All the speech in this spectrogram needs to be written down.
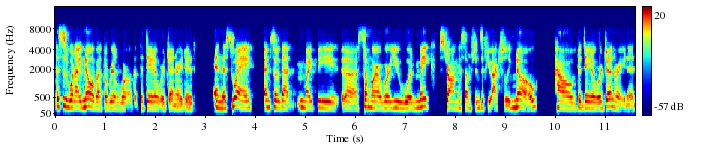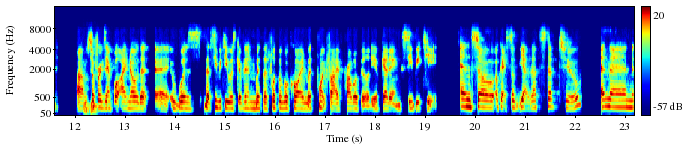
This is what I know about the real world that the data were generated in this way. And so that might be uh, somewhere where you would make strong assumptions if you actually know how the data were generated. Um, So, Mhm. for example, I know that uh, it was that CBT was given with a flip of a coin with 0.5 probability of getting CBT. And so, okay, so yeah, that's step two. And then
